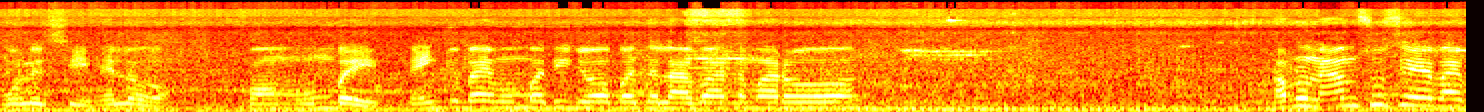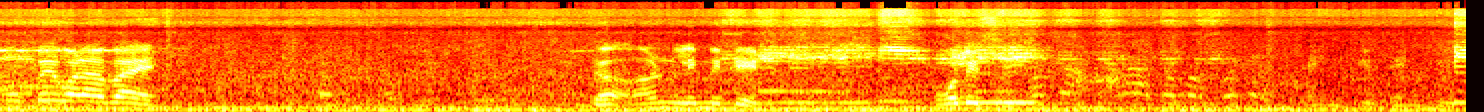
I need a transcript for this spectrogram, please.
policy hello from Mumbai thank you ભાઈ મુંબઈથી જોવા બદલ આભાર તમારો. આપણું નામ શું છે ભાઈ મુંબઈ વાળા ભાઈ? The unlimited policy thank you thank you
